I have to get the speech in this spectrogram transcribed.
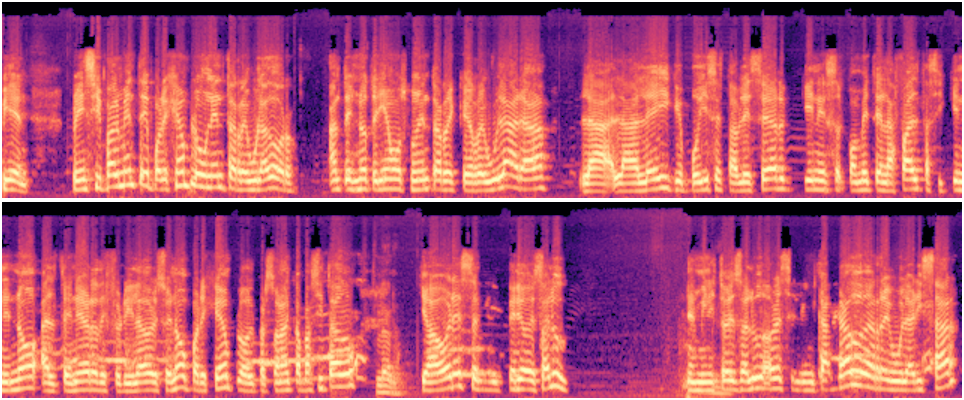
Bien, principalmente, por ejemplo, un ente regulador. Antes no teníamos un ente que regulara la, la ley que pudiese establecer quiénes cometen las faltas y quiénes no, al tener desfibriladores o no, por ejemplo, el personal capacitado, Claro. que ahora es el Ministerio de Salud. El Ministerio de Salud ahora es el encargado de regularizar,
